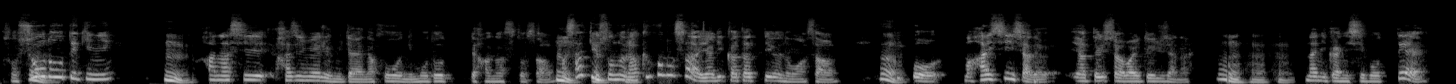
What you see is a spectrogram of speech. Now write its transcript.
その衝動的に話し始めるみたいな方に戻って話すとさ、まあ、さっきその落語のさ、やり方っていうのはさ、結構まあ、配信者でやってる人は割といるじゃない。うんうんうん、何かに絞って、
